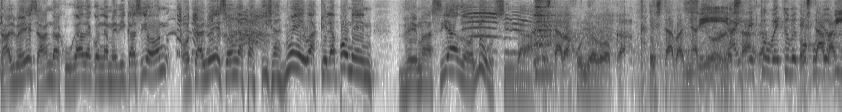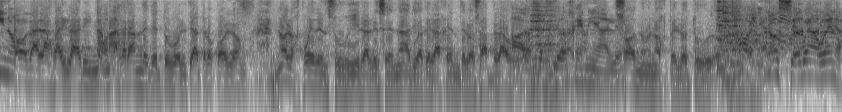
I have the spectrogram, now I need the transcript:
Tal vez anda jugada con la medicación o tal vez son las pastillas nuevas que la ponen demasiado lúcida. Estaba Julio Boca, estaba Ñaki Sí, ahí estuve, estuve con Julio Vino. todas las bailarinas Todas. más grandes que tuvo el Teatro Colón. No los pueden subir al escenario a que la gente los aplauda. Ay, ha sido genial. ¿eh? Son unos pelotudos. Ay, no sé, buena, buena.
